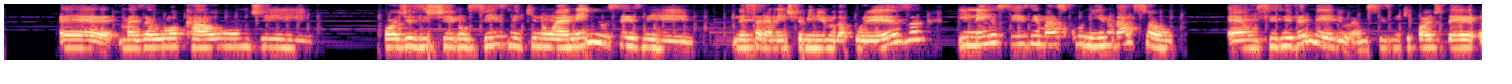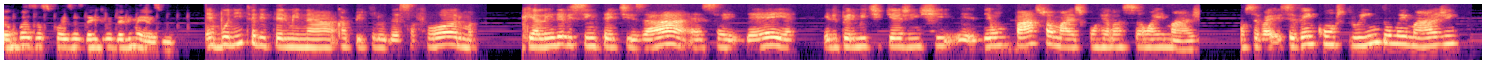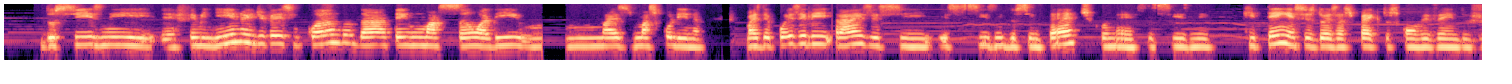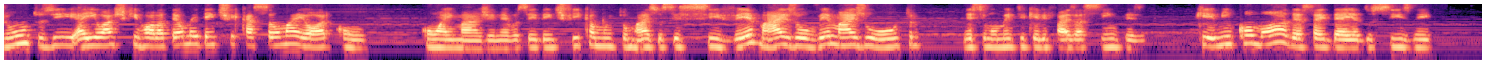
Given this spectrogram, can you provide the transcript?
É, mas é o local onde pode existir um cisne que não é nem o cisne necessariamente feminino da pureza e nem o cisne masculino da ação. É um cisne vermelho, é um cisne que pode ter ambas as coisas dentro dele mesmo. É bonito ele terminar o capítulo dessa forma, porque além dele sintetizar essa ideia, ele permite que a gente eh, dê um passo a mais com relação à imagem. Então, você, vai, você vem construindo uma imagem do cisne eh, feminino e de vez em quando dá, tem uma ação ali mais masculina. Mas depois ele traz esse, esse cisne do sintético, né, esse cisne que tem esses dois aspectos convivendo juntos, e aí eu acho que rola até uma identificação maior com, com a imagem, né? Você identifica muito mais, você se vê mais ou vê mais o outro nesse momento em que ele faz a síntese. Que me incomoda essa ideia do cisne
